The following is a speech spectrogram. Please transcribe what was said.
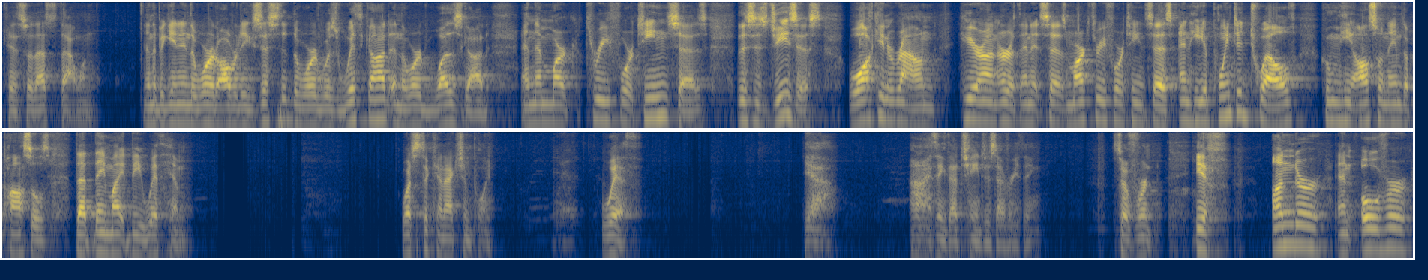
Okay, so that's that one. In the beginning, the Word already existed. The Word was with God, and the Word was God. And then Mark 3.14 says, this is Jesus walking around here on earth. And it says, Mark 3.14 says, And he appointed 12, whom he also named apostles, that they might be with him. What's the connection point? with. Yeah. And I think that changes everything. So if we're if under and over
